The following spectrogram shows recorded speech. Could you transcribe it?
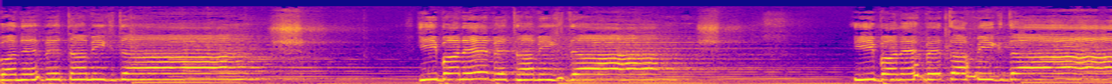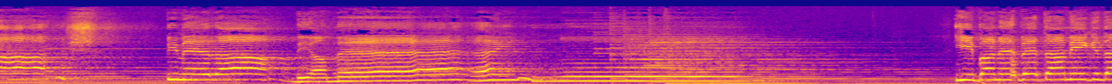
입안에 담익다시 입안에 담익다시 입안에 담익다시 비메라 비아메인우 입안에 담익다시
